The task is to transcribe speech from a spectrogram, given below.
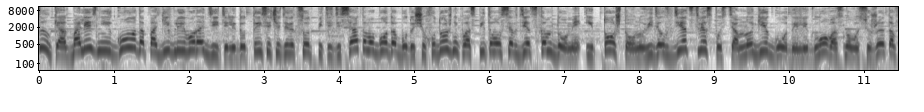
ссылке от болезни и голода погибли его родители. До 1950 года будущий художник воспитывался в детском доме. И то, что он увидел в детстве, спустя многие годы легло в основу сюжетов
